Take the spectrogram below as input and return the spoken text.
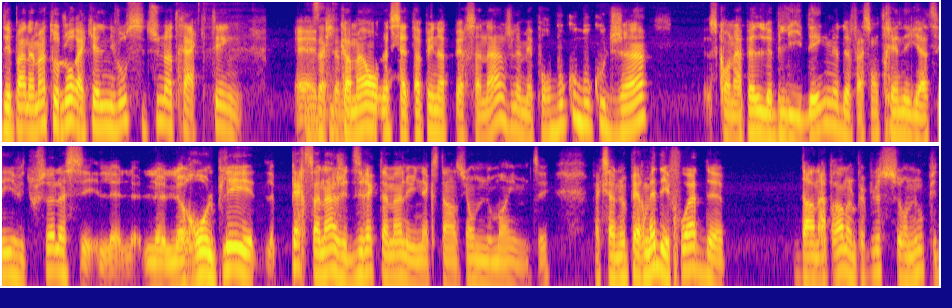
dépendamment toujours à quel niveau se situe notre acting. Euh, puis comment on a setupé notre personnage. mais pour beaucoup, beaucoup de gens, ce qu'on appelle le bleeding, de façon très négative et tout ça, c'est le, le, le, roleplay, le personnage est directement une extension de nous-mêmes. ça nous permet des fois de d'en apprendre un peu plus sur nous, puis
